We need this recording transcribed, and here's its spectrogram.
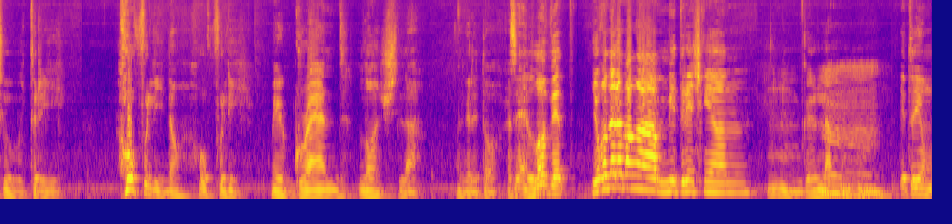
2, 3. Hopefully, no? Hopefully. May grand launch sila ng ganito. Kasi I love it. Yung kanilang mga mid-range ngayon, hmm, ganun lang. Mm. Ito yung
